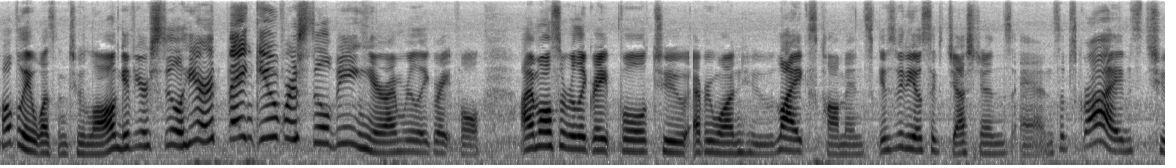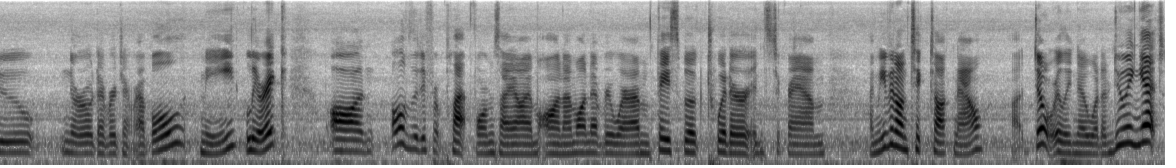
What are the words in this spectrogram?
Hopefully it wasn't too long. If you're still here, thank you for still being here. I'm really grateful. I'm also really grateful to everyone who likes, comments, gives video suggestions, and subscribes to Neurodivergent Rebel, me, Lyric on all of the different platforms I am on. I'm on everywhere. I'm Facebook, Twitter, Instagram. I'm even on TikTok now. Uh, don't really know what I'm doing yet,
